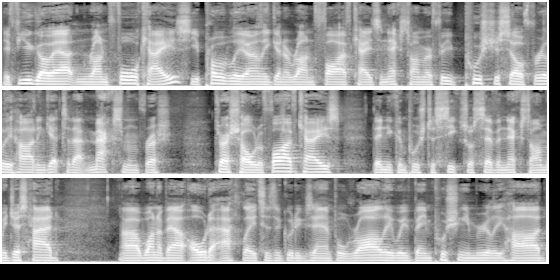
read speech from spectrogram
if you go out and run 4Ks, you're probably only going to run 5Ks the next time. Or if you push yourself really hard and get to that maximum fresh threshold of 5Ks, then you can push to six or seven next time. We just had uh, one of our older athletes is a good example. Riley, we've been pushing him really hard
